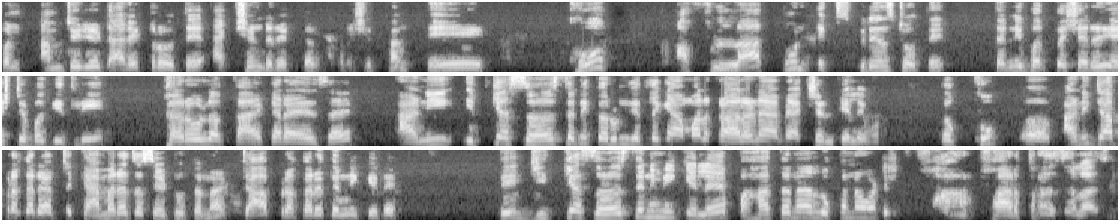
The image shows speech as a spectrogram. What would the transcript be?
पण आमचे जे डायरेक्टर होते ऍक्शन डायरेक्टर रशीद खान ते खूप अफलातून एक्सपिरियन्स्ड होते. त्यांनी फक्त शरीरयष्टी बघितली ठरवलं काय करायचं आहे आणि इतक्या सहजतेने करून घेतलं की आम्हाला कळालं नाही आम्ही ऍक्शन केले म्हणून. तर खूप आणि ज्या प्रकारे आमच्या कॅमेराचा सेट होता ना ज्या प्रकारे त्यांनी केलंय ते जितक्या सहजतेने मी केलंय पाहताना लोकांना वाटेल फार फार त्रास झाला असेल.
